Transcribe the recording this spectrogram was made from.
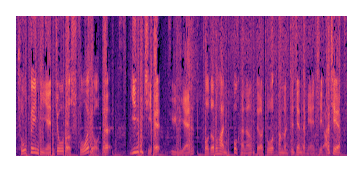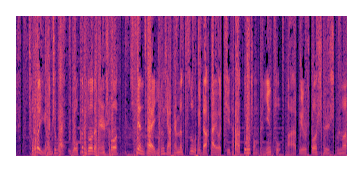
除非你研究了所有的。音节语言，否则的话，你不可能得出它们之间的联系。而且，除了语言之外，有更多的人说，现在影响人们思维的还有其他多种的因素啊，比如说是什么？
